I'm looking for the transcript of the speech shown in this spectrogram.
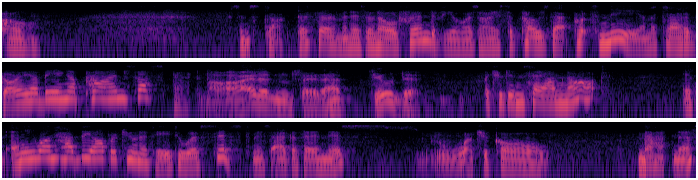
Oh. Since Dr. Thurman is an old friend of yours, I suppose that puts me in the category of being a prime suspect. No, I didn't say that. You did. But you didn't say I'm not. If anyone had the opportunity to assist Miss Agatha in this, what you call madness,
